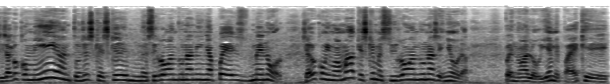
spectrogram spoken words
si salgo con mi hija, entonces que es que me estoy robando una niña pues menor. Si salgo con mi mamá, que es que me estoy robando una señora. Pues no, a lo bien, me parece que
